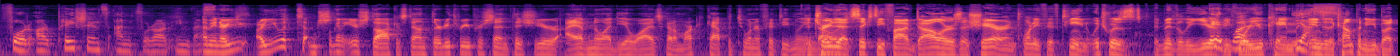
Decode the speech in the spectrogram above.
for our patients and for our investors. I mean, are you are you? A t- I'm just looking at your stock. It's down 33 percent this year. I have no idea why. It's got a market cap of 250 million. It traded at sixty-five dollars a share in 2015, which was admittedly years It before was, you came yes. into the company, but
